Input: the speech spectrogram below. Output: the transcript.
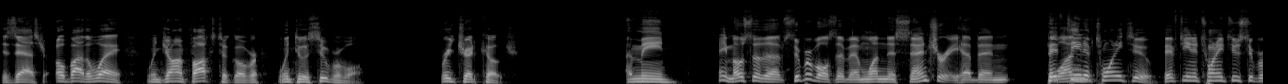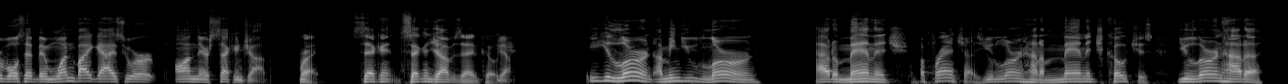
disaster. Oh, by the way, when John Fox took over, went to a Super Bowl. Retread coach. I mean, Hey, most of the Super Bowls that have been won this century have been 15 won- of 22. 15 of 22 Super Bowls have been won by guys who are on their second job. Right. Second second job as head coach. Yeah. You learn, I mean, you learn how to manage a franchise. You learn how to manage coaches. You learn how to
